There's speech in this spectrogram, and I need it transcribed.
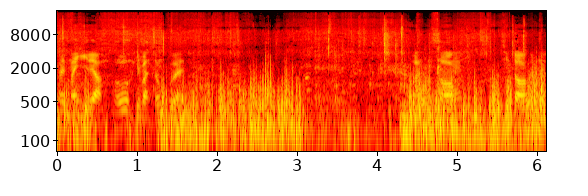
เป็นมาอีแล้วโอ้ยบัตรต้องเปื่อยหลังที่สองที่ต่อกันเลย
